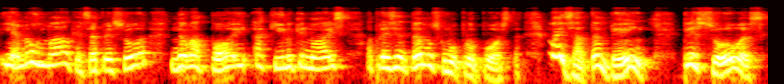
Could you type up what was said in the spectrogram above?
E é normal que essa pessoa não apoie aquilo que nós apresentamos como proposta. Mas há também pessoas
